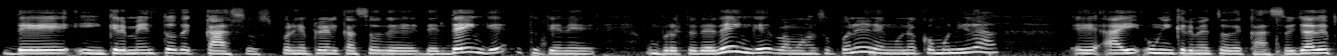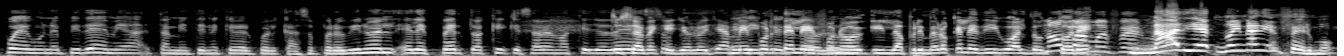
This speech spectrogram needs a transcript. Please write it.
de incremento de casos. Por ejemplo, en el caso de- del dengue, tú tienes un brote de dengue, vamos a suponer, en una comunidad. eh, hay un incremento de casos. Ya después, una epidemia también tiene que ver por el caso. Pero vino el, el experto aquí que sabe más que yo de Tú sabes eso, que yo lo llamé por teléfono y lo primero que le digo al doctor estamos es, enfermos. nadie, no hay nadie enfermo.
